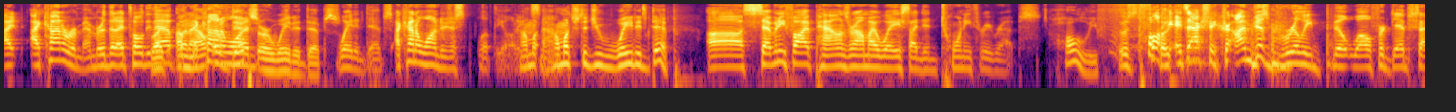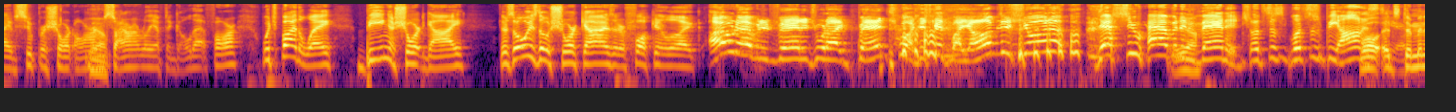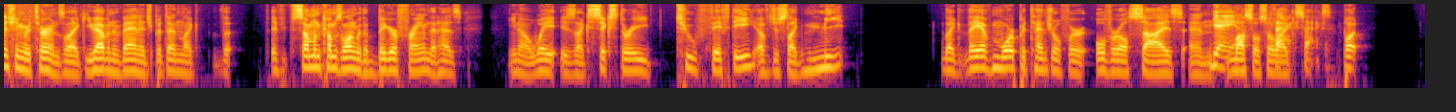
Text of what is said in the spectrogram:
I, I kind of remember that I told you like that, but I kind of of wanted dips or weighted dips. weighted dips. I kind of wanted to just let the audience How, mu- know. how much did you weighted dip? Uh, seventy five pounds around my waist. I did twenty three reps. Holy It was fuck! fuck. It's actually. Cra- I'm just really built well for dips. I have super short arms, Yeah. so I don't really have to go that far. Which, by the way, being a short guy. There's always those short guys that are fucking like, I don't have an advantage when I bench. What, just because my arms are shorter? yes, you have an Yeah. advantage. Let's just let's just be honest. well, it's here. diminishing returns. Like you have an advantage, but then like the if someone comes along with a bigger frame that has, you know, weight is like 6'3", 250 of just like meat, like they have more potential for overall size and yeah, yeah. muscle. So like, facts, facts. but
